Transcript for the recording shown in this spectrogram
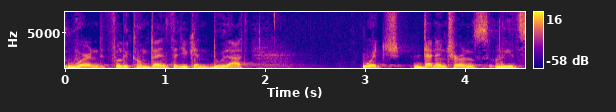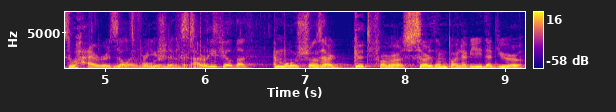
weren't fully convinced that you can do that. Which then in turn leads to higher results no for you. I really feel that emotions are good from a certain point of view that you're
